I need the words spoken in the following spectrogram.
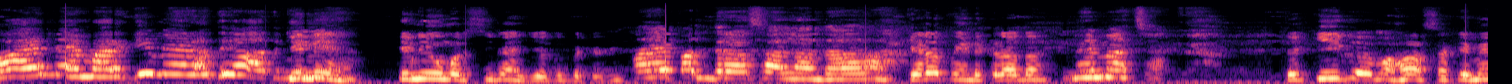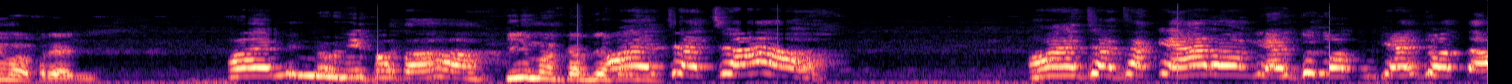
ਹਾਏ ਮੈਂ ਮਰ ਗਈ ਮੇਰਾ ਤੇ ਆਦਮੀ ਕਿੰਨੀ ਕਿੰਨੀ ਉਮਰ ਸੀ ਭੈਣ ਜੀ ਉਹਦੇ ਬੇਟੇ ਦੀ? ਹਾਏ 15 ਸਾਲਾਂ ਦਾ। ਕਿਹੜਾ ਪਿੰਡ ਕਿਹੜਾ ਉਹਦਾ? ਮੈਂ ਮਾ ਚੱਕ ਤੇ ਕੀ ਕ- ਹਾਦਸਾ ਕਿਵੇਂ ਵਾਪਰਿਆ ਜੀ? ਹਾਏ ਮੈਨੂੰ ਨਹੀਂ ਪਤਾ। ਕੀ ਮੰਗ ਕਰਦੇ ਆਪਾਂ ਹਾਏ ਚਾਚਾ। ਹਾਏ ਚਾਚਾ ਕੀ ਹੋ ਗਿਆ ਤੂੰ ਲੋਕ ਕੇ ਜੋਤਾ।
